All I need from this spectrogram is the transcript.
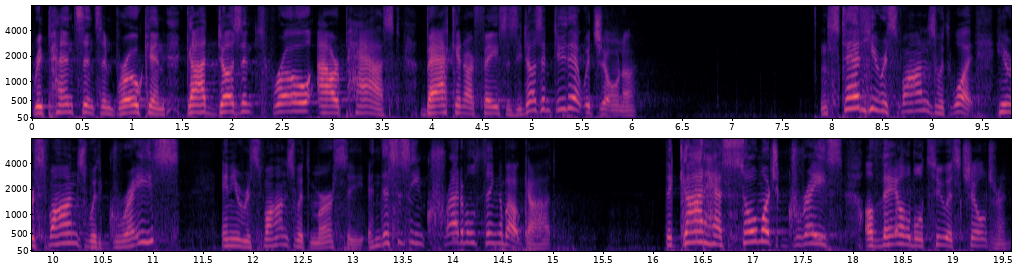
repentant and broken, God doesn't throw our past back in our faces. He doesn't do that with Jonah. Instead, he responds with what? He responds with grace and he responds with mercy. And this is the incredible thing about God that God has so much grace available to his children.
